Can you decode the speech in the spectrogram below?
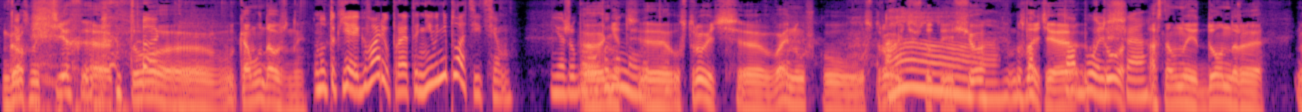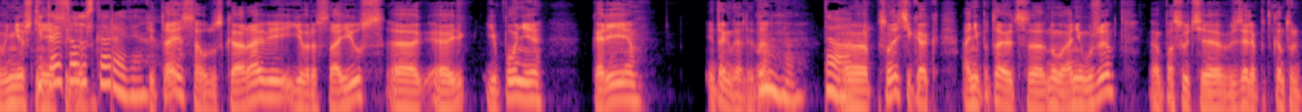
Грохнуть тех, э, кто, э, кому должны. Ну, так я и говорю про это, не, не платить им. Я же Нет, э, устроить войнушку, устроить а, что-то еще. Ну, смотрите, кто основные доноры внешние? Китай, Саудовская Аравия. Китай, Саудовская Аравия, Евросоюз, Япония, Корея и так далее, да? Угу. Так. Э, посмотрите, как они пытаются, ну, они уже, э, по сути, взяли под контроль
